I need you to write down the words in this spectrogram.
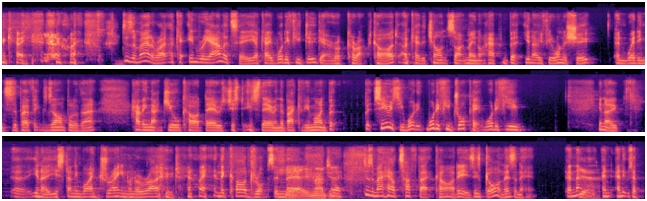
okay, yeah. doesn't matter, right? Okay, in reality, okay, what if you do get a corrupt card? Okay, the chance it may not happen, but you know, if you're on a shoot, and weddings is a perfect example of that. Having that dual card there is just is there in the back of your mind. But but seriously, what what if you drop it? What if you you know, uh, you know, you're standing by a drain on a road and the car drops in there. Yeah, imagine. You know, doesn't matter how tough that card is, it's gone, isn't it? And that, yeah. and, and it was a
